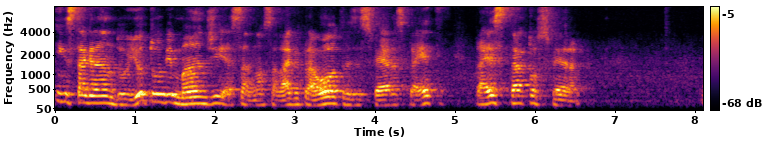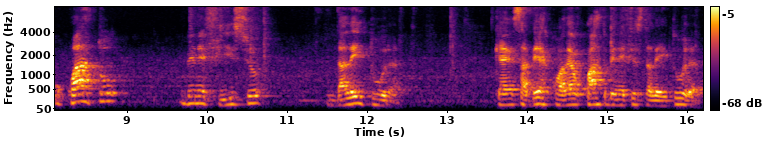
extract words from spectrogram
Instagram, do YouTube mande essa nossa live para outras esferas, para a estratosfera. O quarto benefício da leitura. Querem saber qual é o quarto benefício da leitura?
